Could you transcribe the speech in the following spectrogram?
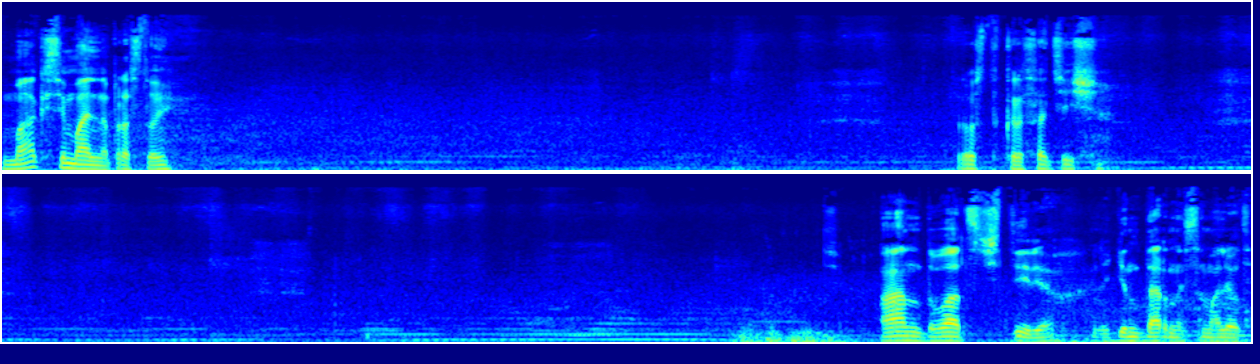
максимально простой. Просто красотища. Ан-24. Легендарный самолет.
